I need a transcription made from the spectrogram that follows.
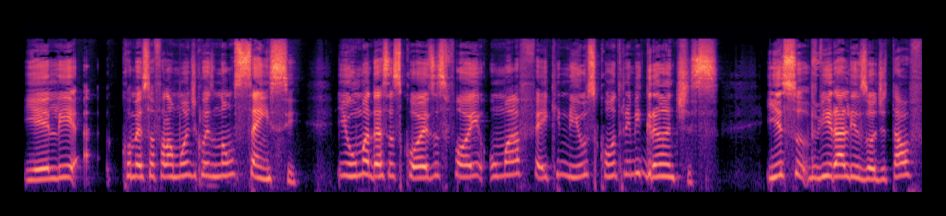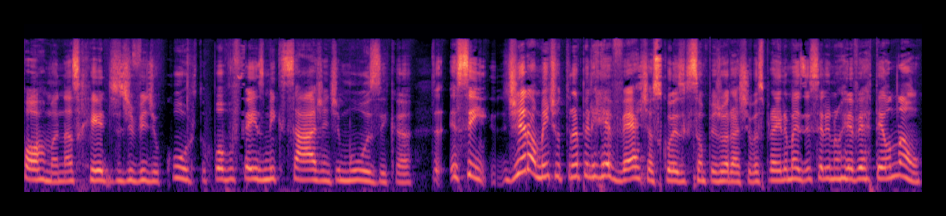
e ele começou a falar um monte de coisa nonsense. E uma dessas coisas foi uma fake news contra imigrantes. Isso viralizou de tal forma nas redes de vídeo curto, o povo fez mixagem de música. Assim, geralmente o Trump ele reverte as coisas que são pejorativas pra ele, mas isso ele não reverteu não.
